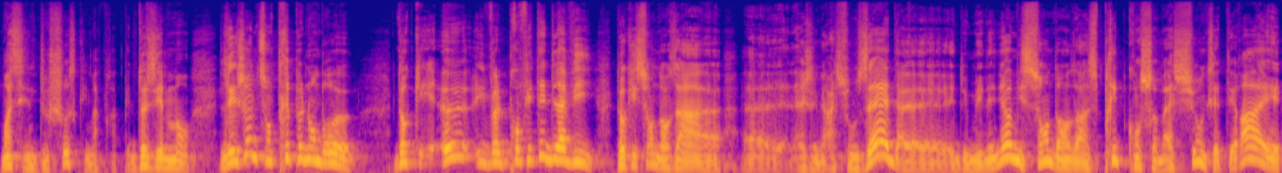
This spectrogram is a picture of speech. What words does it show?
Moi, c'est une des choses qui m'a frappé. Deuxièmement, les jeunes sont très peu nombreux. Donc, eux, ils veulent profiter de la vie. Donc, ils sont dans un. Euh, la génération Z euh, et du millénium, ils sont dans un esprit de consommation, etc.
